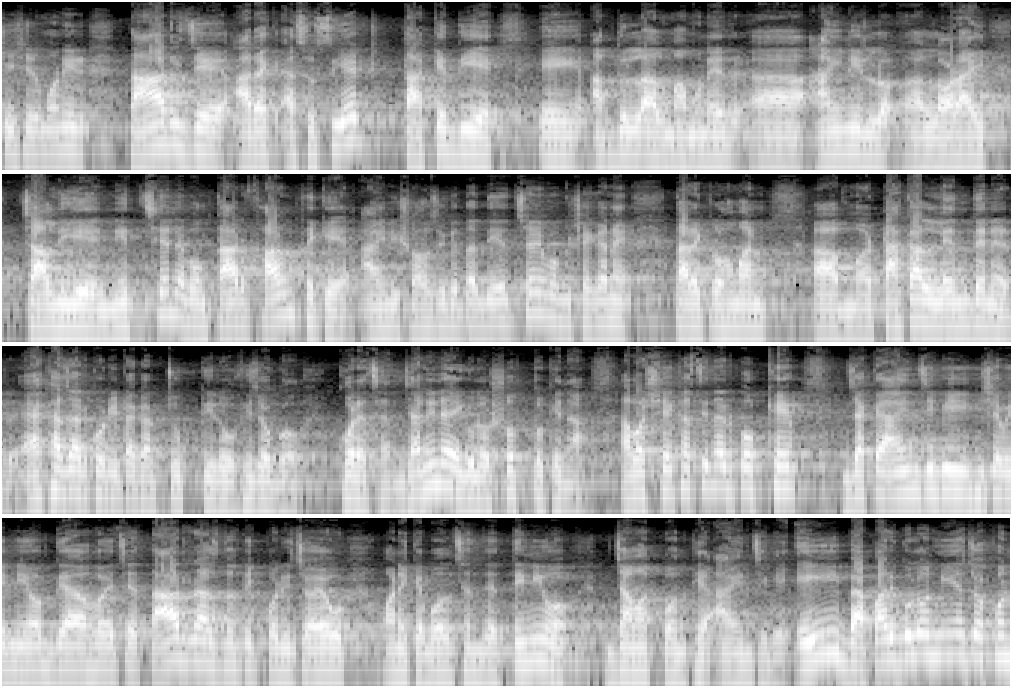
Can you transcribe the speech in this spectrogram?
শিশির মনির তার যে আর এক অ্যাসোসিয়েট, তাকে দিয়ে এই আবদুল্লাহ আল মামুনের আইনি লড়াই চালিয়ে নিচ্ছেন এবং তার ফার্ম থেকে আইনি সহযোগিতা দিয়েছেন এবং সেখানে তারেক রহমান টাকার লেনদেনের এক হাজার কোটি টাকার চুক্তির অভিযোগও করেছেন। জানি না এগুলো সত্য কিনা। আবার শেখ হাসিনার পক্ষে যাকে আইনজীবী হিসেবে নিয়োগ দেওয়া হয়েছে, তার রাজনৈতিক পরিচয়েও অনেকে বলছেন যে তিনিও জামাতপন্থী আইনজীবী। এই ব্যাপারগুলো নিয়ে যখন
